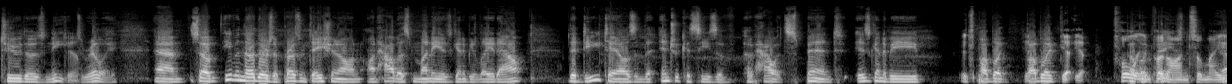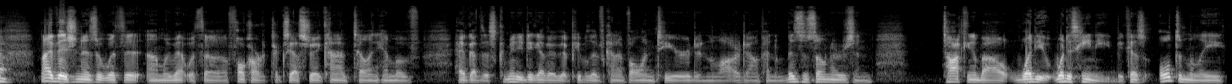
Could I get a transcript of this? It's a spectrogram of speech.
to those needs. Yeah. Really, um, so even though there's a presentation on on how this money is going to be laid out, the details and the intricacies of of how it's spent is going to be It's public Yeah, public Yeah, yeah. Full public input based. on. So my Yeah. my vision is with it, um, we met with uh, Falk Architects yesterday, kind of telling him of, I've got this committee together that people that have kind of volunteered and a lot are downtown business owners and talking about what do you, what does he need because ultimately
